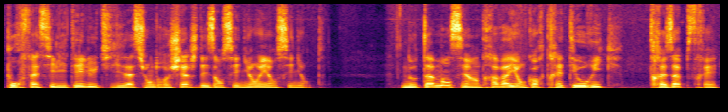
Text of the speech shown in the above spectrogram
pour faciliter l'utilisation de recherche des enseignants et enseignantes. Notamment, c'est un travail encore très théorique, très abstrait,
